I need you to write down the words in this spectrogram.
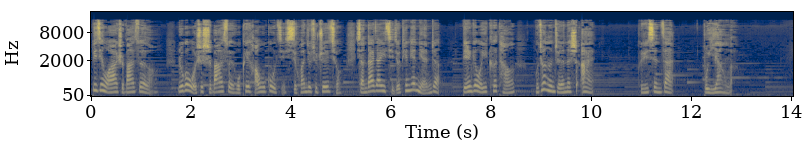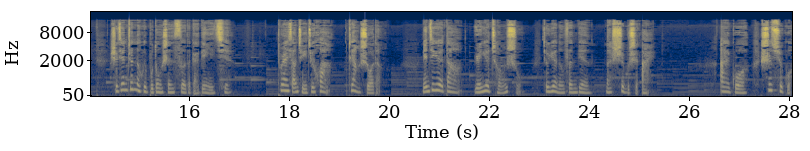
毕竟我二十八岁了，如果我是十八岁，我可以毫无顾忌，喜欢就去追求，想待在一起就天天黏着，别人给我一颗糖，我就能觉得那是爱。可是现在……”不一样了。时间真的会不动声色的改变一切。突然想起一句话，这样说的：年纪越大，人越成熟，就越能分辨那是不是爱。爱过，失去过，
